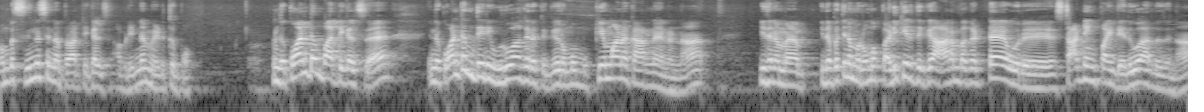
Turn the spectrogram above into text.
ரொம்ப சின்ன சின்ன பார்ட்டிகல்ஸ் அப்படின்னு நம்ம எடுத்துப்போம். இந்த குவாண்டம் பார்ட்டிகல்ஸை இந்த குவாண்டம் தேரி உருவாகிறதுக்கு ரொம்ப முக்கியமான காரணம் என்னென்னா இதை நம்ம இதை பற்றி நம்ம ரொம்ப படிக்கிறதுக்கு ஆரம்பகட்ட ஒரு ஸ்டார்டிங் பாயிண்ட் எதுவாக இருந்ததுன்னா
